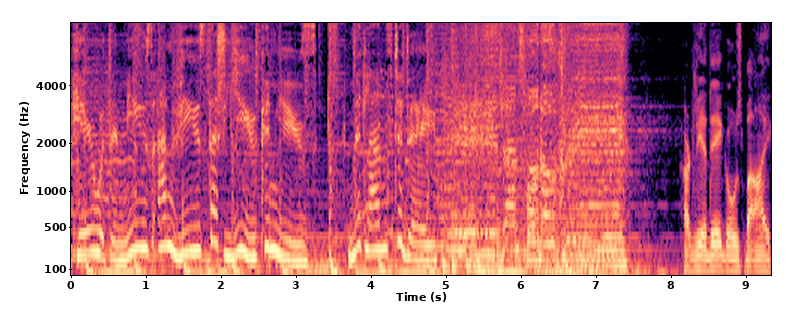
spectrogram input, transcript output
Here with the news and views that you can use. Midlands Today. Midlands 103. Hardly a day goes by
